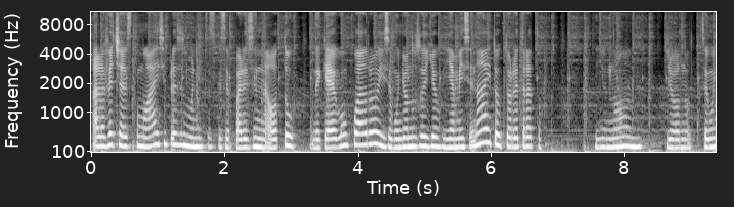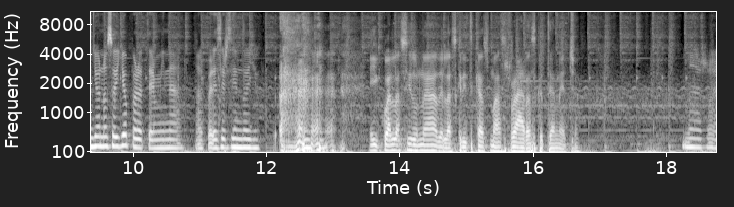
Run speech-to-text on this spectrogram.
A la fecha es como, ay, siempre esas monitas que se parecen a... O tú, de que hago un cuadro y según yo no soy yo. Y ya me dicen, ay, tu autorretrato. Y yo, no, yo no, según yo no soy yo, pero termina al parecer siendo yo. ¿Y cuál ha sido una de las críticas más raras que te han hecho? Más rara.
